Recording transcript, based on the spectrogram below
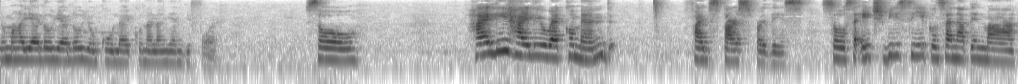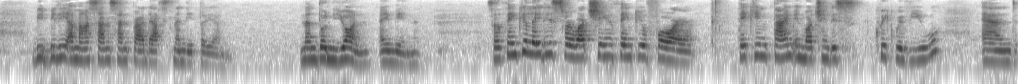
Yung mga yellow-yellow, yung kulay ko na lang yan before. So, highly, highly recommend 5 stars for this. So, sa HBC, kung saan natin mabibili ang mga Sansan products, nandito yan. Nandun yon I mean. So, thank you ladies for watching. Thank you for taking time in watching this quick review. And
